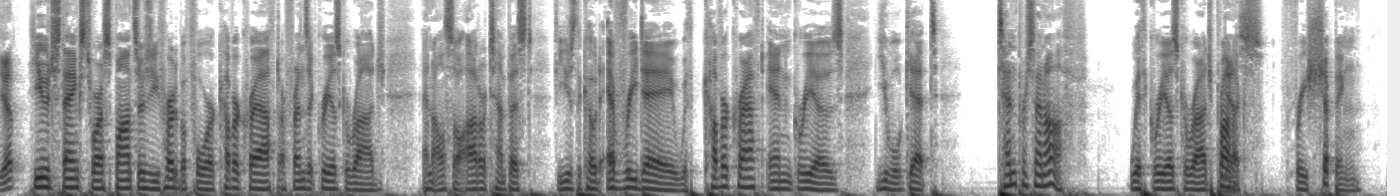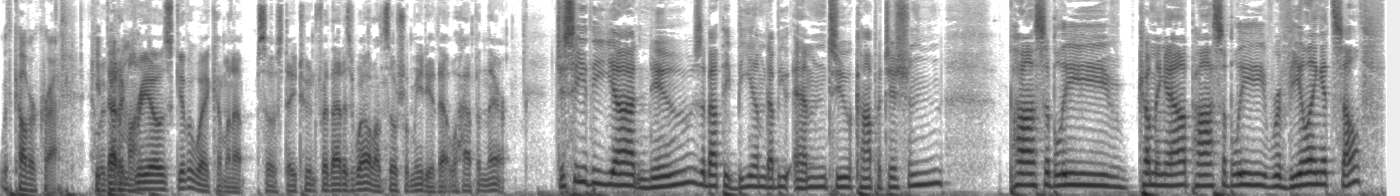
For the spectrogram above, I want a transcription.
Yep. Huge thanks to our sponsors. You've heard it before Covercraft, our friends at Griot's Garage, and also Auto Tempest. If you use the code every day with Covercraft and Griot's, you will get 10% off with Griot's Garage products. Free shipping with Covercraft. Keep We've got a. Griot's giveaway coming up, so stay tuned for that as well on social media. That will happen there. Did you see the uh, news about the BMW M2 competition possibly coming out, possibly revealing itself?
